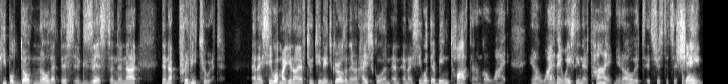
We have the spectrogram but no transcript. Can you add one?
people don't know that this exists and they're not they're not privy to it. And I see what my, you know, I have two teenage girls and they're in high school and and and I see what they're being taught. And I'm going, why? you know why are they wasting their time you know it's it's just it's a shame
